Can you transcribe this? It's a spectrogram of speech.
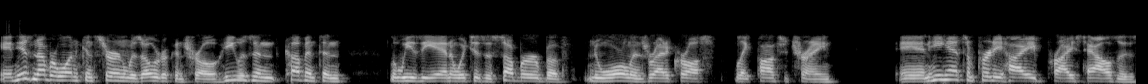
and his number one concern was odor control. He was in Covington, Louisiana, which is a suburb of New Orleans right across Lake Pontchartrain and he had some pretty high priced houses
